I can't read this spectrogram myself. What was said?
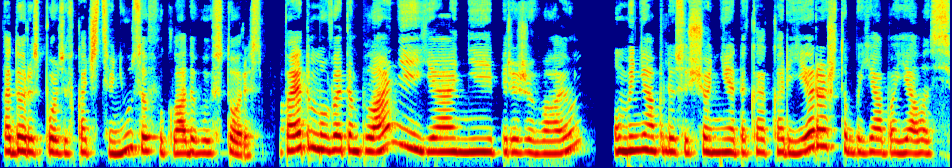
которые использую в качестве ньюсов, выкладываю в сторис. Поэтому в этом плане я не переживаю. У меня плюс еще не такая карьера, чтобы я боялась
